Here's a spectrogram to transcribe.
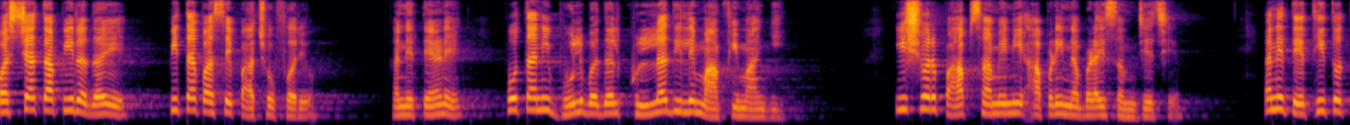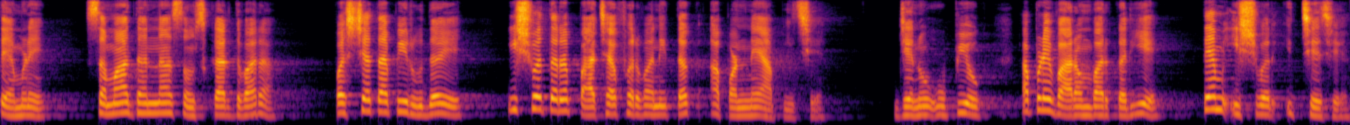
પશ્ચાતાપી હૃદયે પિતા પાસે પાછો ફર્યો અને તેણે પોતાની ભૂલ બદલ ખુલ્લા દિલે માફી માંગી. ઈશ્વર પાપ સામેની આપણી નબળાઈ સમજે છે અને તેથી તો તેમણે સમાધાનના સંસ્કાર દ્વારા પશ્ચાતાપી હૃદયે ઈશ્વર તરફ પાછા ફરવાની તક આપણને આપી છે. જેનો ઉપયોગ આપણે વારંવાર કરીએ તેમ ઈશ્વર ઈચ્છે છે.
